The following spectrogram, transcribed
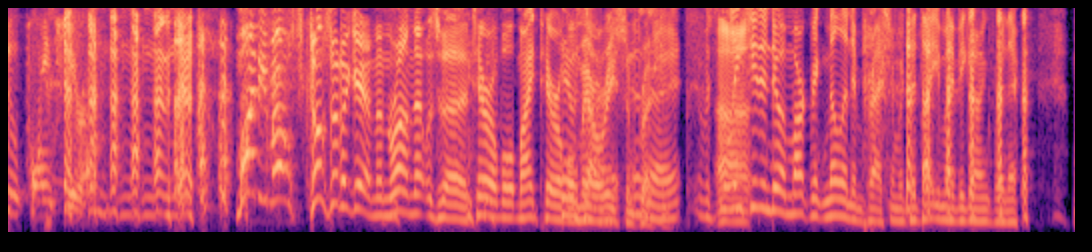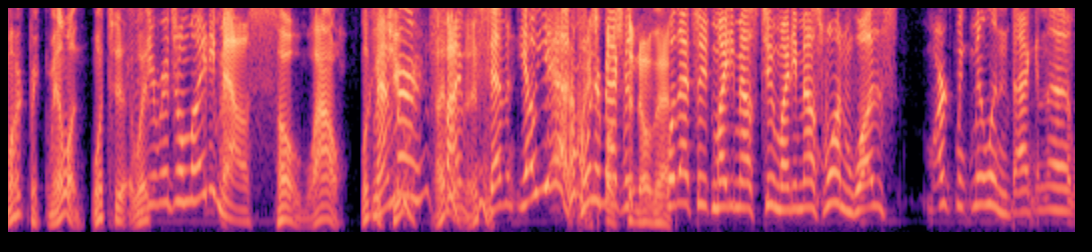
2.0. Mighty Mouse does it again. And Ron, that was a terrible, my terrible Merrill Reese impression. It was, at least uh, you didn't do a Mark McMillian impression, which I thought you might be going for there. Mark McMillian. What's it? What? the original Mighty Mouse. Oh wow! Look Remember? at you. Five seven. Oh yeah, How cornerback. to know that? Well, that's what Mighty Mouse two, Mighty Mouse one was Mark McMillian back in the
